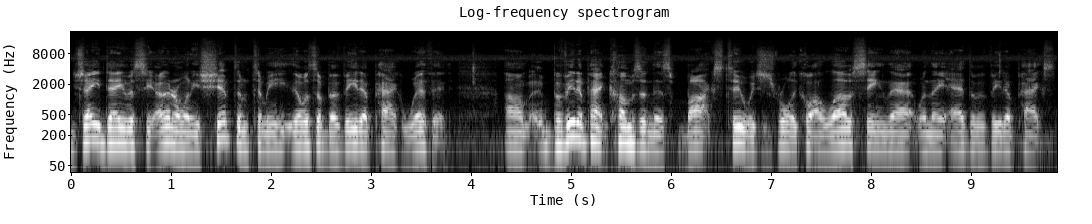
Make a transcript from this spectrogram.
Jay Davis, the owner, when he shipped them to me, there was a Boveda pack with it. Um, Boveda pack comes in this box too, which is really cool. I love seeing that when they add the Boveda packs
